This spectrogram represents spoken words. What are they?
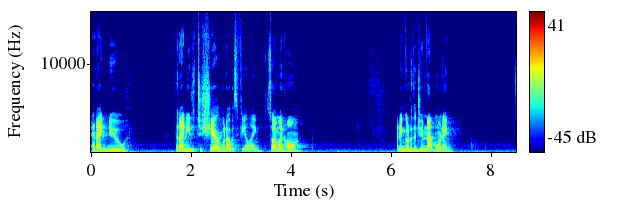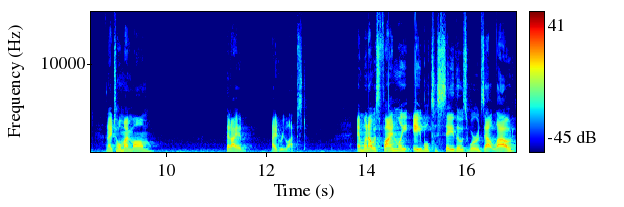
And I knew that I needed to share what I was feeling. So I went home. I didn't go to the gym that morning. And I told my mom, that I had I'd relapsed. And when I was finally able to say those words out loud,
